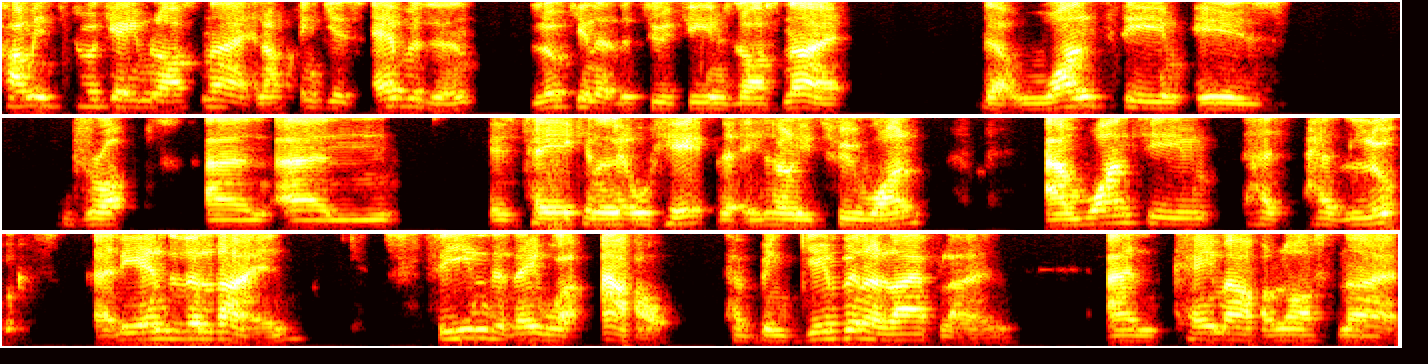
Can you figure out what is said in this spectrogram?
come into a game last night, and I think it's evident looking at the two teams last night that one team is dropped and and is taking a little hit that is only two one, and one team has has looked at the end of the line, seen that they were out, have been given a lifeline, and came out last night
